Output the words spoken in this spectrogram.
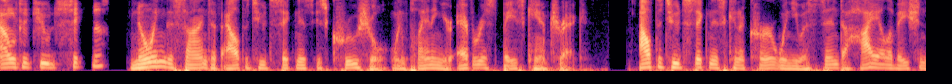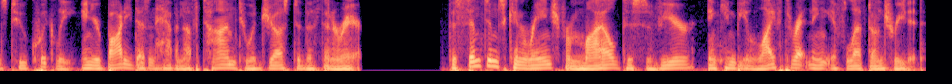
altitude sickness? Knowing the signs of altitude sickness is crucial when planning your Everest Base Camp trek. Altitude sickness can occur when you ascend to high elevations too quickly and your body doesn't have enough time to adjust to the thinner air. The symptoms can range from mild to severe and can be life-threatening if left untreated.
